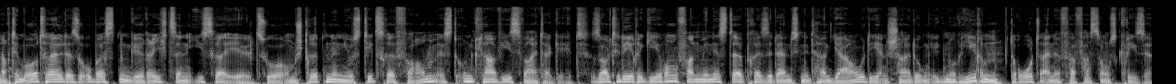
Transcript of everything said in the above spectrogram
Nach dem Urteil des obersten Gerichts in Israel zur umstrittenen Justizreform ist unklar, wie es weitergeht. Sollte die Regierung von Ministerpräsident Netanyahu die Entscheidung ignorieren, droht eine Verfassungskrise.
